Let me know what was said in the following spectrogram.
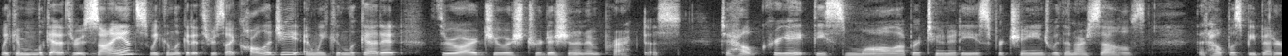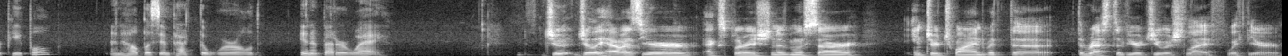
we can look at it through science, we can look at it through psychology, and we can look at it through our Jewish tradition and in practice to help create these small opportunities for change within ourselves that help us be better people and help us impact the world in a better way. Ju- Julie, how has your exploration of Musar intertwined with the the rest of your Jewish life, with your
